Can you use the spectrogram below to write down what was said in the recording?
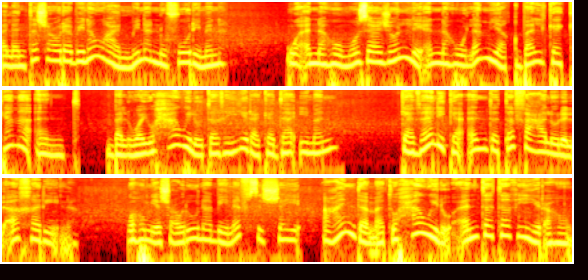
ألن تشعر بنوع من النفور منه؟ وأنه مزعج لأنه لم يقبلك كما أنت بل ويحاول تغييرك دائما؟ كذلك أنت تفعل للآخرين. وهم يشعرون بنفس الشيء عندما تحاول انت تغييرهم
